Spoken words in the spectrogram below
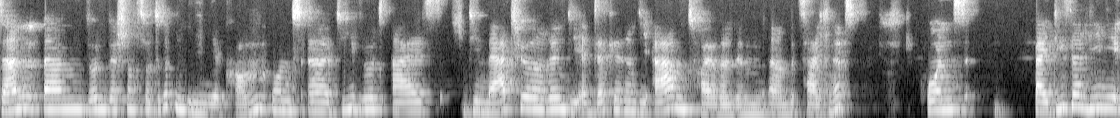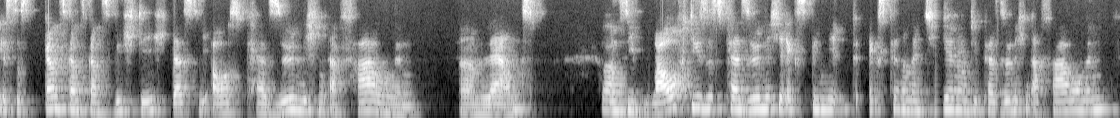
Dann ähm, würden wir schon zur dritten Linie kommen und äh, die wird als die Märtyrerin, die Entdeckerin, die Abenteurerin äh, bezeichnet. Und bei dieser Linie ist es ganz, ganz, ganz wichtig, dass sie aus persönlichen Erfahrungen ähm, lernt. Wow. Und sie braucht dieses persönliche Experimentieren und die persönlichen Erfahrungen,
